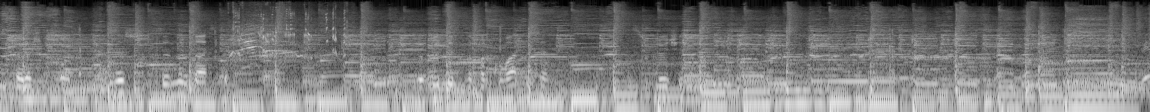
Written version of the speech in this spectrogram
140 але ж це не вдасться. Доведеться запаркуватися з включеним. Від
